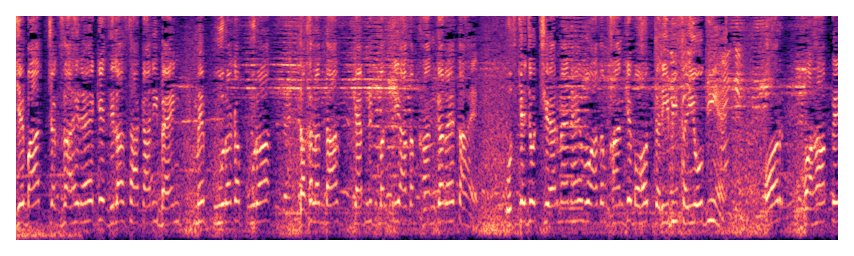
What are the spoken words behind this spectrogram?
ये बात जग ज़ाहिर है कि जिला सहकारी बैंक में पूरा का पूरा दखल अंदाज कैबिनेट मंत्री आज़म खान का रहता है। उसके जो चेयरमैन हैं, वो आज़म खान के बहुत करीबी सहयोगी हैं। और वहाँ पे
